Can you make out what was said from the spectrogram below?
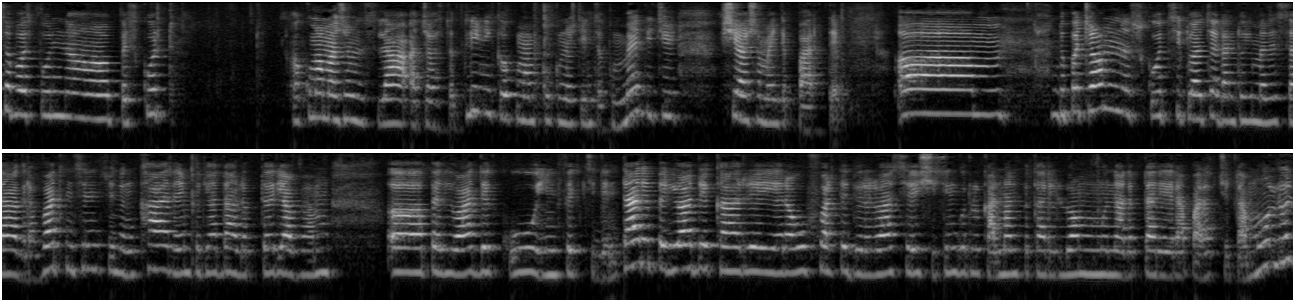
să vă spun uh, pe scurt cum am ajuns la această clinică, cum am făcut cunoștință cu medicii și așa mai departe. Um, după ce am născut, situația dantorii mele s-a agravat în sensul în care în perioada alăptării aveam Uh, perioade cu infecții dentare, perioade care erau foarte dureroase și singurul calmant pe care îl luam în adaptare era paracetamolul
